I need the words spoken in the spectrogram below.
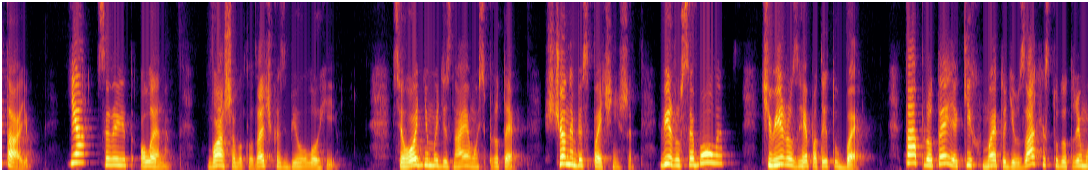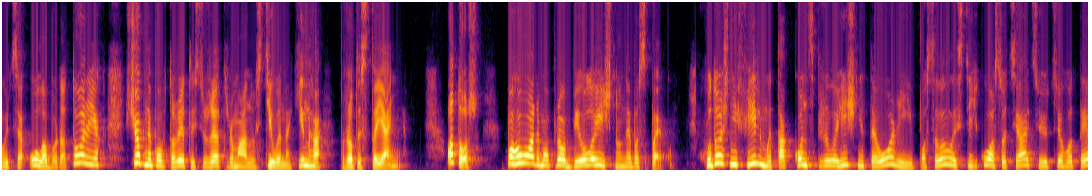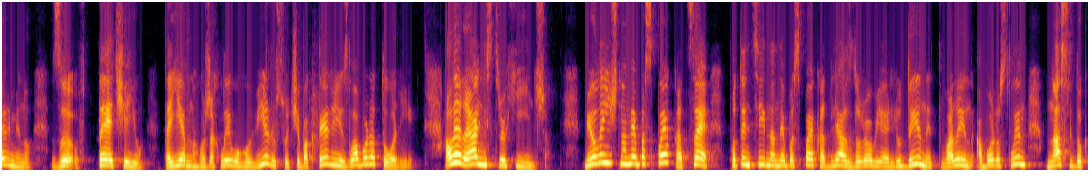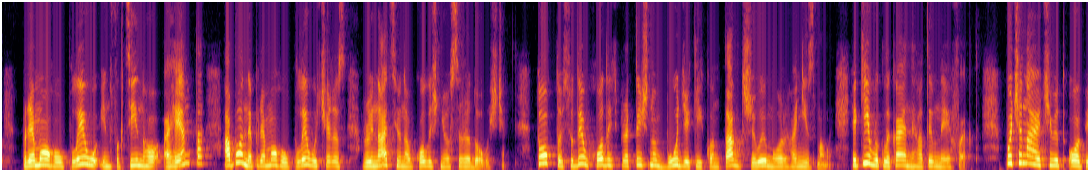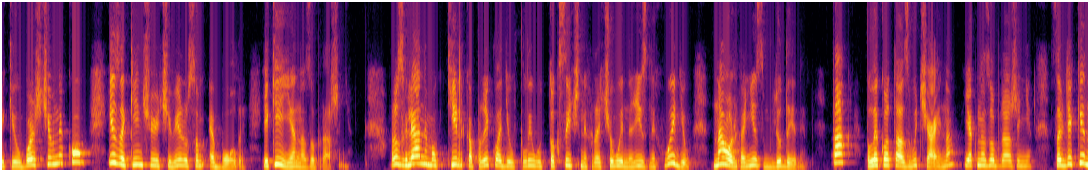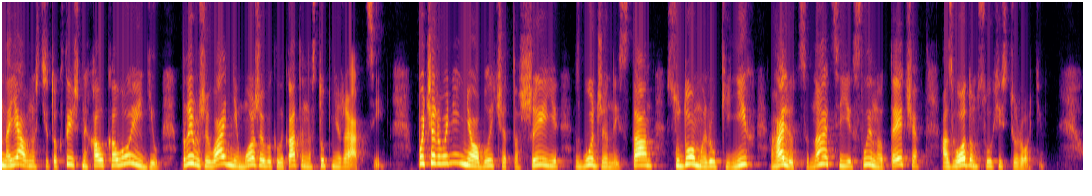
Вітаю! Я Сироїд Олена, ваша викладачка з біології. Сьогодні ми дізнаємось про те, що небезпечніше вірус Еболи чи вірус гепатиту Б, та про те, яких методів захисту дотримуються у лабораторіях, щоб не повторити сюжет роману Стівена Кінга Протистояння. Отож, поговоримо про біологічну небезпеку. Художні фільми та конспірологічні теорії поселили стійку асоціацію цього терміну з втечею таємного жахливого вірусу чи бактерії з лабораторії. Але реальність трохи інша. Біологічна небезпека це потенційна небезпека для здоров'я людини, тварин або рослин внаслідок прямого впливу інфекційного агента або непрямого впливу через руйнацію навколишнього середовища. Тобто сюди входить практично будь-який контакт з живими організмами, який викликає негативний ефект, починаючи від опіків борщівником і закінчуючи вірусом еболи, який є на зображенні. Розглянемо кілька прикладів впливу токсичних речовин різних видів на організм людини. Так, плекота звичайна, як на зображенні, завдяки наявності токсичних алкалоїдів при вживанні може викликати наступні реакції: почервоніння обличчя та шиї, збуджений стан, судоми рук і ніг, галюцинації, слинотеча, а згодом сухість у роті.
